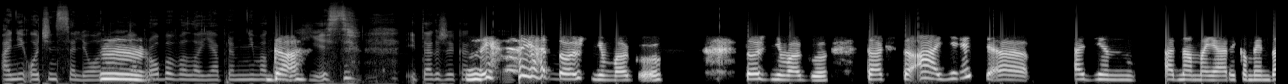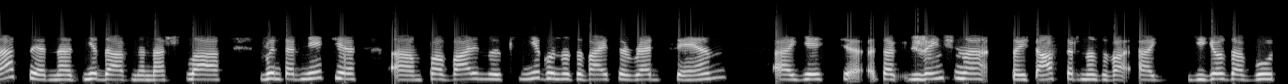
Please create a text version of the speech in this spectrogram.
Они очень соленые. Mm. Я пробовала, я прям не могу да. их есть. И так же, как... Я тоже не могу. тоже не могу. Так что, а, есть э, один, одна моя рекомендация. На, недавно нашла в интернете э, поваренную книгу, называется Red Sands. Э, есть э, так, женщина, то есть автор, называ, э, ее зовут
